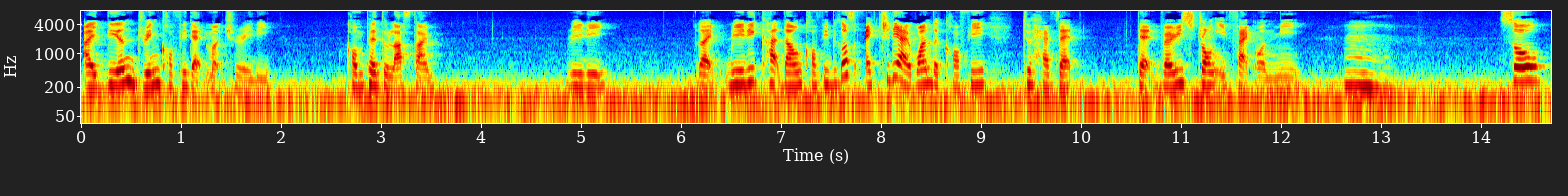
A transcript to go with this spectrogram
I, I didn't drink coffee that much already compared to last time. Really. Like really cut down coffee because actually I want the coffee to have that that very strong effect on me. Hmm. So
